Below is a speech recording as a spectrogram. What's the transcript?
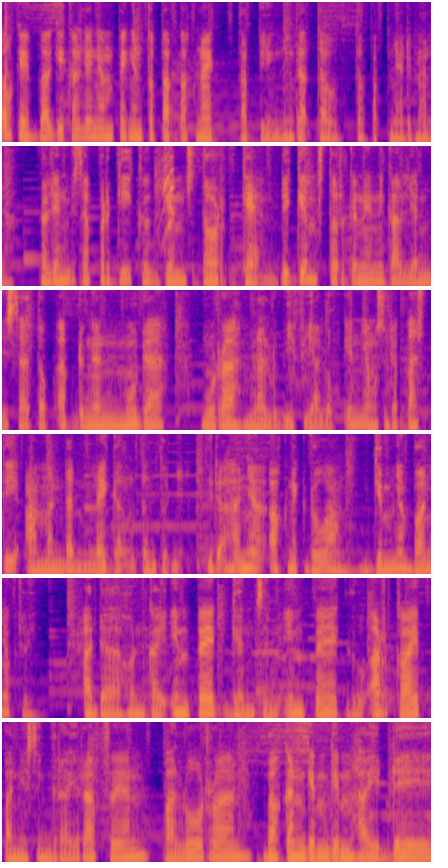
Oke, bagi kalian yang pengen top up Aknaik tapi nggak tahu top upnya di mana, kalian bisa pergi ke Game Store Ken. Di Game Store Ken ini kalian bisa top up dengan mudah, murah melalui via login yang sudah pasti aman dan legal tentunya. Tidak hanya Aknaik doang, gamenya banyak cuy ada Honkai Impact, Genshin Impact, Blue Archive, Punishing Gray Raven, Valorant, bahkan game-game HD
